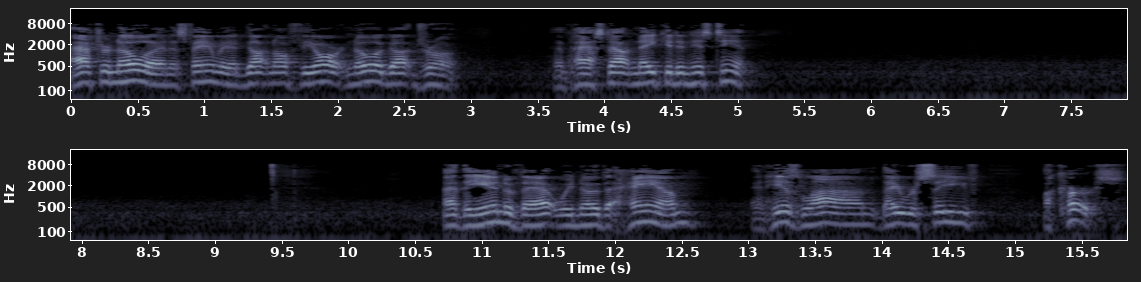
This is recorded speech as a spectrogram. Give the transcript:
After Noah and his family had gotten off the ark, Noah got drunk and passed out naked in his tent. At the end of that, we know that Ham and his line, they receive a curse.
